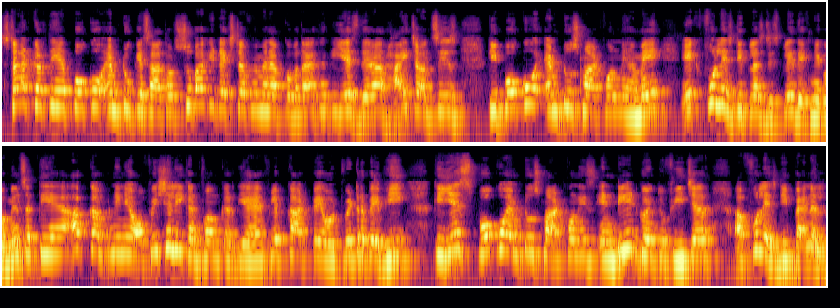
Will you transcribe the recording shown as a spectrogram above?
स्टार्ट करते हैं पोको एम के साथ। और सुबह की टेक्स्ट में मैंने आपको बताया था कि yes there are high chances कि पोको एम स्मार्टफ़ोन में हमें एक फुल एचडी प्लस डिस्प्ले देखने को मिल सकती है। अब कंपनी ने ऑफिशियली कंफर्म कर दिया है फ्लिपकार्ट और ट्विटर पे भी कि ये Poco M2 smartphone is indeed going to feature full HD panel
